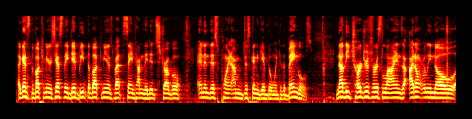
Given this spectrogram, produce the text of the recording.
against the Buccaneers. Yes, they did beat the Buccaneers, but at the same time, they did struggle. And in this point, I'm just going to give the win to the Bengals. Now the Chargers versus Lions, I don't really know.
